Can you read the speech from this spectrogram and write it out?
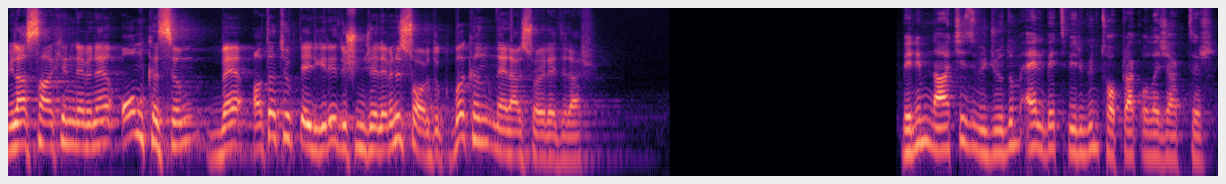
Milas Sakin'in evine 10 Kasım ve Atatürk'le ilgili düşüncelerini sorduk. Bakın neler söylediler. Benim naçiz vücudum elbet bir gün toprak olacaktır.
